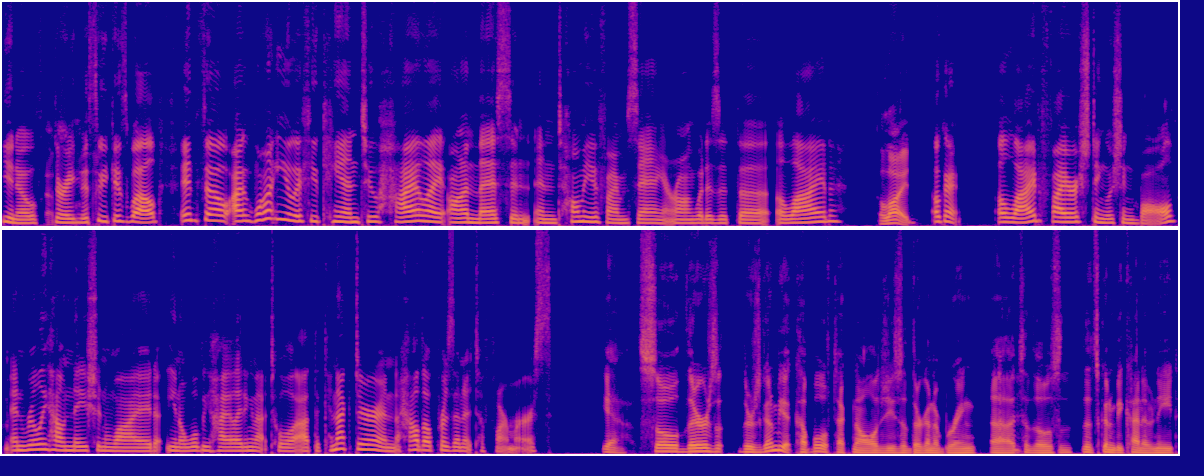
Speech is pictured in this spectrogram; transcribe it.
you know, Absolutely. during this week as well? And so I want you, if you can, to highlight on this and, and tell me if I'm saying it wrong. What is it? The Elide? Elide. Okay. Elide Fire Extinguishing Ball, and really how Nationwide, you know, we'll be highlighting that tool at the connector and how they'll present it to farmers. Yeah, so there's there's going to be a couple of technologies that they're going to bring uh, to those. That's going to be kind of neat.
